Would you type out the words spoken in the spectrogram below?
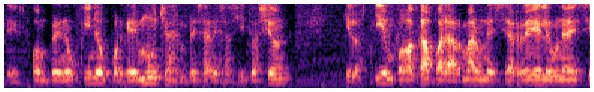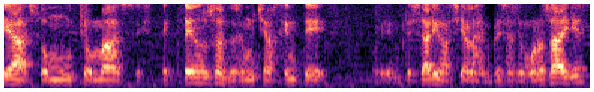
del compre neuquino, porque hay muchas empresas en esa situación, que los tiempos acá para armar un SRL, una SA, son mucho más extensos, entonces mucha gente, eh, empresarios, hacían las empresas en Buenos Aires.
